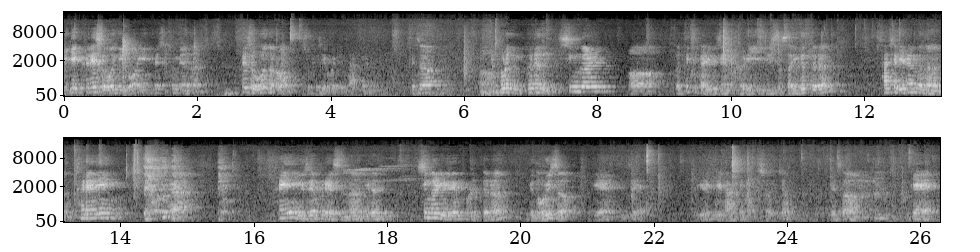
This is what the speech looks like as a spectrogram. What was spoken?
이게 클래스 1이고 이 클래스 2면은 클래스 1으로 좁혀져 버린다. 그래서 어, 그런 그런 싱글 어, 어티피컬 리젠컬이 있어서 이것들은 사실 이런 거는 트레이닝 그러니까 트레이닝 유젠플에서는 이런 싱글 유젠플들은 노이즈 이게 이제 이렇게 가는 게 많죠, 그죠? 그래서 이게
